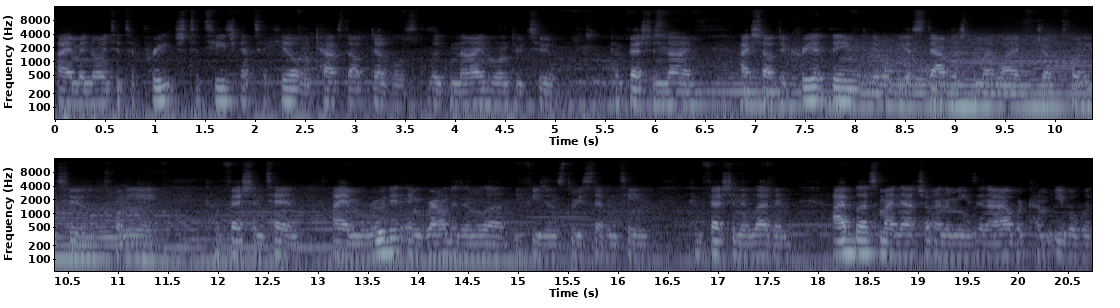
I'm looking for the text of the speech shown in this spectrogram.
I am anointed to preach, to teach, and to heal and cast out devils. Luke 9 1 through 2. Confession 9. I shall decree a thing, and it will be established in my life. Job 22 28. Confession 10. I am rooted and grounded in love. Ephesians 3:17. Confession 11. I bless my natural enemies and I overcome evil with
